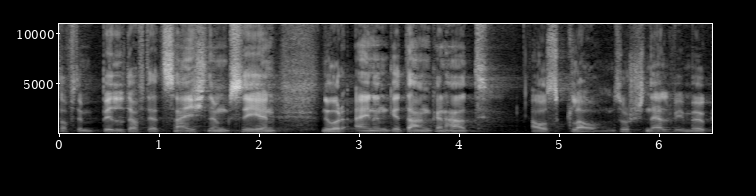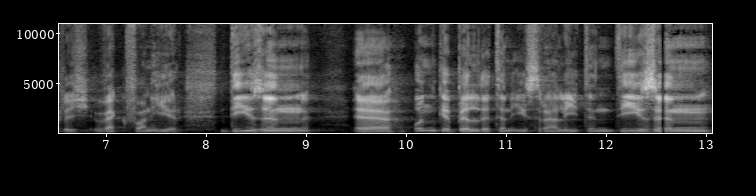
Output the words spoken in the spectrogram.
auf dem Bild, auf der Zeichnung sehen, nur einen Gedanken hat, ausklauen, so schnell wie möglich weg von hier. Diesen äh, ungebildeten Israeliten, diesen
